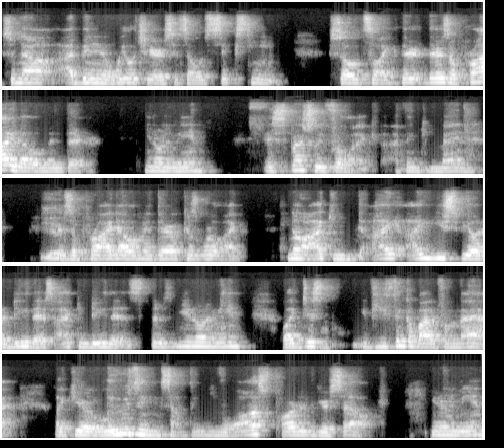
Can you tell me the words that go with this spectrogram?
So now I've been in a wheelchair since I was 16. So it's like there, there's a pride element there. You know what I mean? Especially for like, I think men Yeah. there's a pride element there because we're like no i can i i used to be able to do this i can do this there's you know what i mean like just if you think about it from that like you're losing something you've lost part of yourself you know what i mean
